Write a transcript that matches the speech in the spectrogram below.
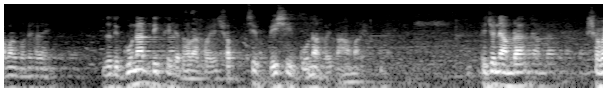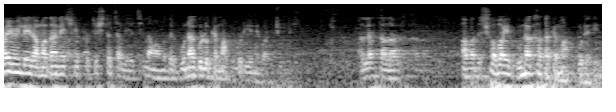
আমার মনে হয় যদি গুনার দিক থেকে ধরা হয়, সবচেয়ে বেশি গুণা হয় তা আমার। এই জন্য আমরা সবাই মিলে রামাদানে সেই প্রচেষ্টা চালিয়েছিলাম আমাদের গুণাগুলোকে মাফ করিয়ে নেবার জন্য। আল্লাহ তালা আমাদের সবাই গুনা খাতাকে মাফ করে দিন।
